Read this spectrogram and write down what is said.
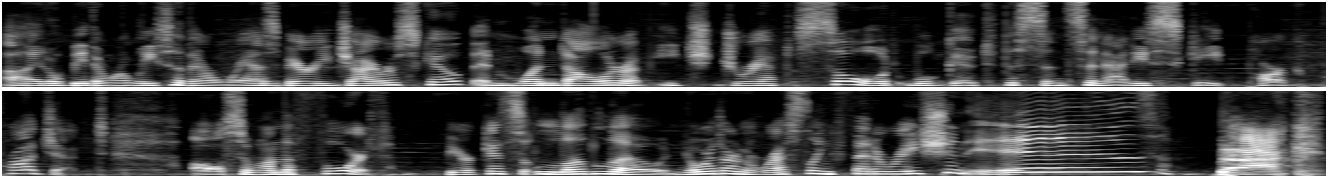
Uh, it'll be the release of their Raspberry Gyroscope, and $1 of each draft sold will go to the Cincinnati Skate Park project. Also on the 4th, Bircus Ludlow Northern Wrestling Federation is back.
